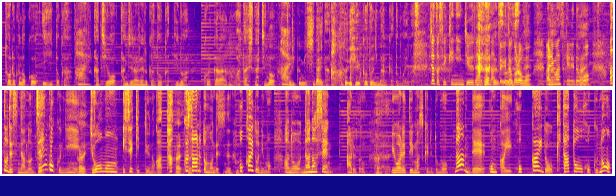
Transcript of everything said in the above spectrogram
登録のこう意義とかはい。価値を感じられるかどうかっていうのはこれからの私たちのはい。取り組み次第だということになるかと思います。ちょっと責任重大だなというところもありますけれども、はい。あとですねあの全国にはい。縄文遺跡っていうのがたくさんあると思うんです、はい。はい。北海道にもあの7000あるとはい。はい。言われていますけれどもなんで今回北海道北東北の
